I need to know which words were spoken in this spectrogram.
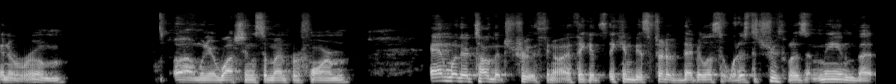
in a room um, when you're watching someone perform and when they're telling the truth you know i think it's it can be sort of nebulous what is the truth what does it mean but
